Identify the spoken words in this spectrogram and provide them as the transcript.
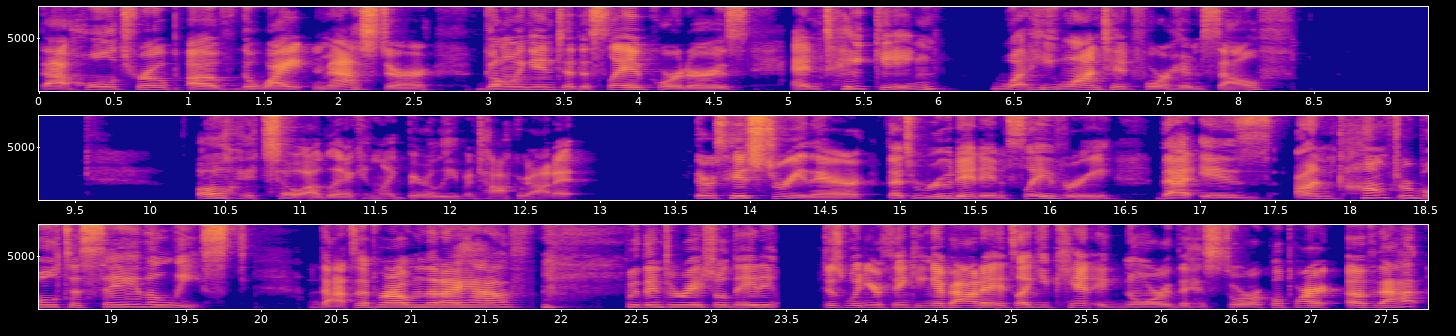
That whole trope of the white master going into the slave quarters and taking what he wanted for himself oh, it's so ugly. I can like barely even talk about it. There's history there that's rooted in slavery that is uncomfortable to say the least. That's a problem that I have with interracial dating. Just when you're thinking about it, it's like you can't ignore the historical part of that.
